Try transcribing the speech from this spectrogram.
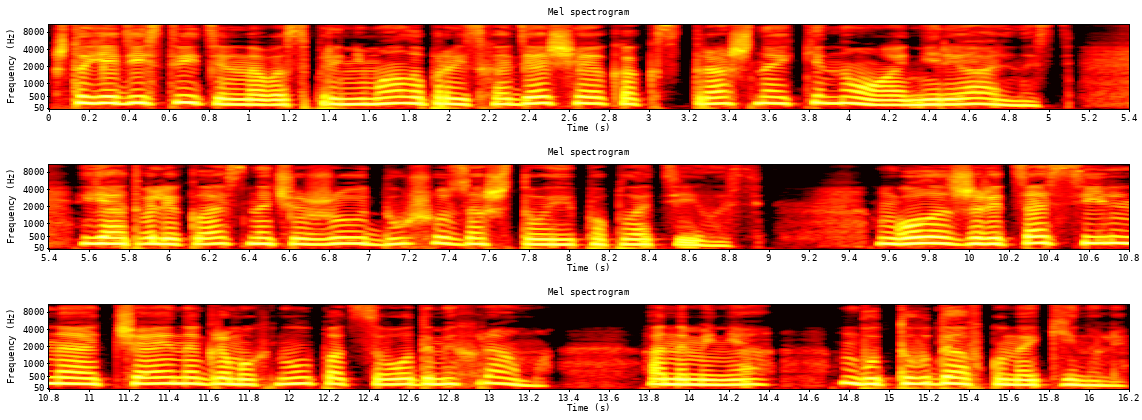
что я действительно воспринимала происходящее как страшное кино, а не реальность. Я отвлеклась на чужую душу, за что и поплатилась. Голос жреца сильно отчаянно громыхнул под сводами храма а на меня будто удавку накинули,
